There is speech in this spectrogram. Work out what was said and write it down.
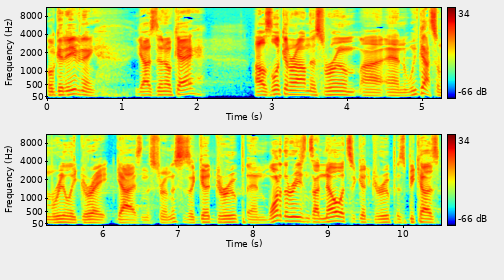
Well, good evening. You guys doing okay? I was looking around this room, uh, and we've got some really great guys in this room. This is a good group, and one of the reasons I know it's a good group is because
